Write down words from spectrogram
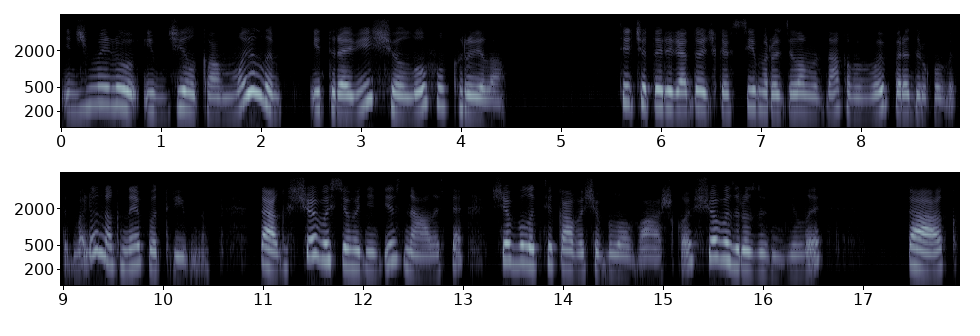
і джмелю, і бджілкам милим, і траві, що луг крила. Ці чотири рядочки всіми розділами знаками ви передруковуєте. Малюнок не потрібно. Так, що ви сьогодні дізналися? Що було цікаво, що було важко, що ви зрозуміли? Так.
